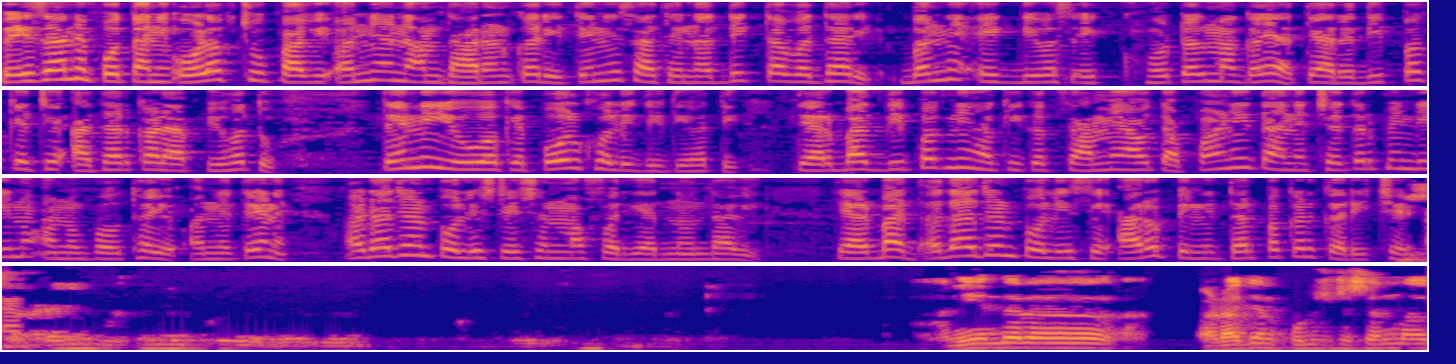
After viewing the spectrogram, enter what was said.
ફૈઝાને પોતાની ઓળખ છુપાવી અન્ય નામ ધારણ કરી તેની સાથે નજીકતા વધારી બંને એક દિવસ એક હોટલમાં ગયા ત્યારે દીપકે જે આધાર કાર્ડ આપ્યું હતું, તેની યુવકે પોલ ખોલી દીધી હતી. ત્યારબાદ દીપકની હકીકત સામે આવતા પરિણીતાને છેતરપિંડીનો અનુભવ થયો અને તેણે અડાજણ પોલીસ સ્ટેશનમાં ફરિયાદ નોંધાવી. ત્યારબાદ અડાજણ પોલીસે આરોપીની ધરપકડ કરી છે. આની અંદર અડાજણ પોલીસ સ્ટેશનમાં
